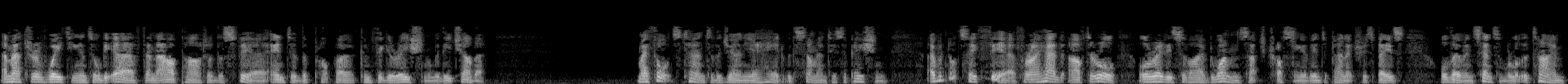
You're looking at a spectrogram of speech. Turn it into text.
a matter of waiting until the Earth and our part of the sphere entered the proper configuration with each other. My thoughts turned to the journey ahead with some anticipation. I would not say fear, for I had, after all, already survived one such crossing of interplanetary space, although insensible at the time,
